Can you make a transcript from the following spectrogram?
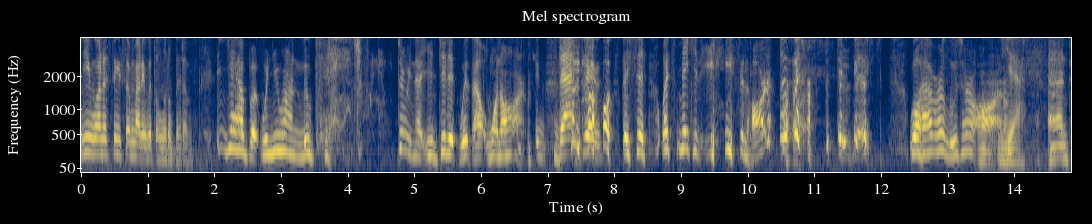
You want to see somebody with a little bit of Yeah, but when you were on Luke Cage, when you were doing that, you did it without one arm. Uh, that too. No, they said, let's make it even harder for her to do this. We'll have her lose her arm. Yes. And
